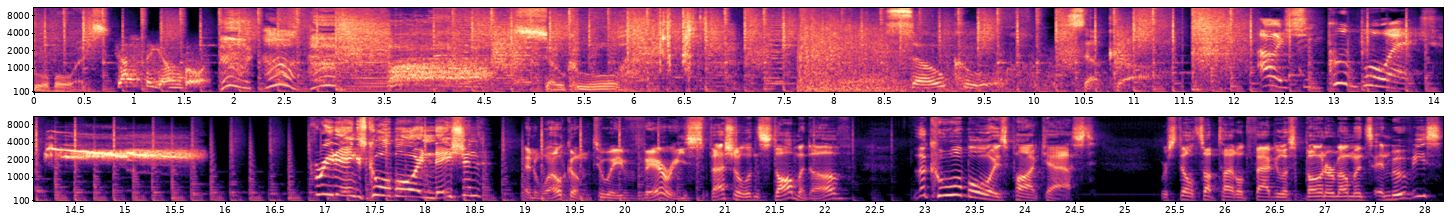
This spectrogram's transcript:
Cool Boys. Just a young boy. So cool. So cool. So cool. Oh, I see good boys. Greetings, Cool Boy Nation, and welcome to a very special installment of the Cool Boys Podcast. We're still subtitled Fabulous Boner Moments in Movies.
